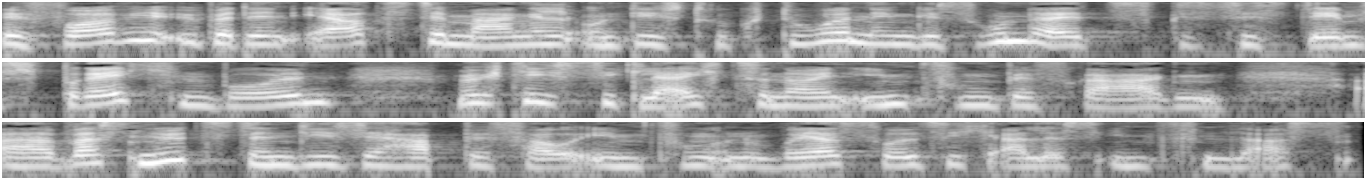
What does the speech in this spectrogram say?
Bevor wir über den Ärztemangel und die Strukturen im Gesundheitssystem sprechen wollen, möchte ich Sie gleich zur neuen Impfung befragen. Äh, was nützt denn diese HPV-Impfung und wer soll sich alles impfen lassen?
